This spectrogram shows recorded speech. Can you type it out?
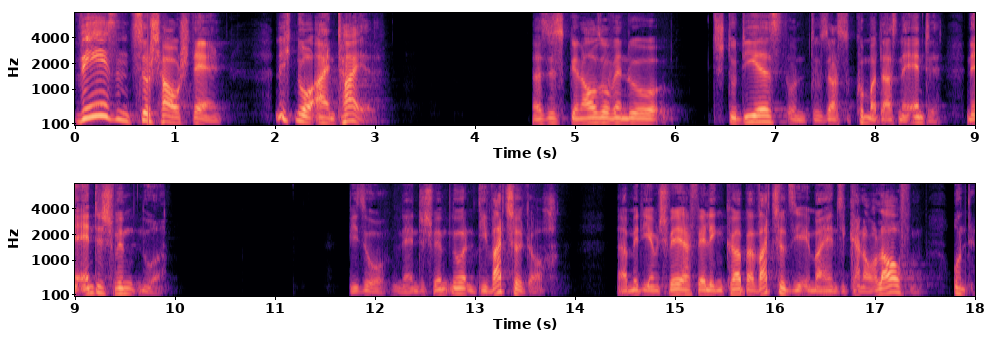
Wesen zur Schau stellen. Nicht nur ein Teil. Das ist genauso, wenn du studierst und du sagst, guck mal, da ist eine Ente. Eine Ente schwimmt nur. Wieso? Eine Ente schwimmt nur, die watschelt doch. Ja, mit ihrem schwerfälligen Körper watschelt sie immerhin. Sie kann auch laufen. Und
